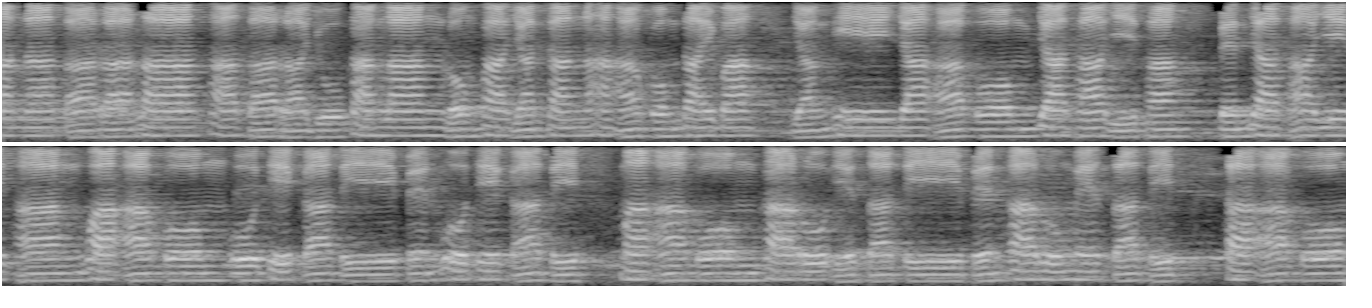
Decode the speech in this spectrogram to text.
านาตาราลาทาสาราอยู่ข้างล่างลงพยัญชนะอาคงได้บ้างอย่างนี้ยาอาคมยาทายีทาง เป็นยาทายีทางว่าอาคมอุทิกาติ เป็นอุทิกาติ มาอาคมคารุเอสติ เป็นคารุเมสติ ทาอาคม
